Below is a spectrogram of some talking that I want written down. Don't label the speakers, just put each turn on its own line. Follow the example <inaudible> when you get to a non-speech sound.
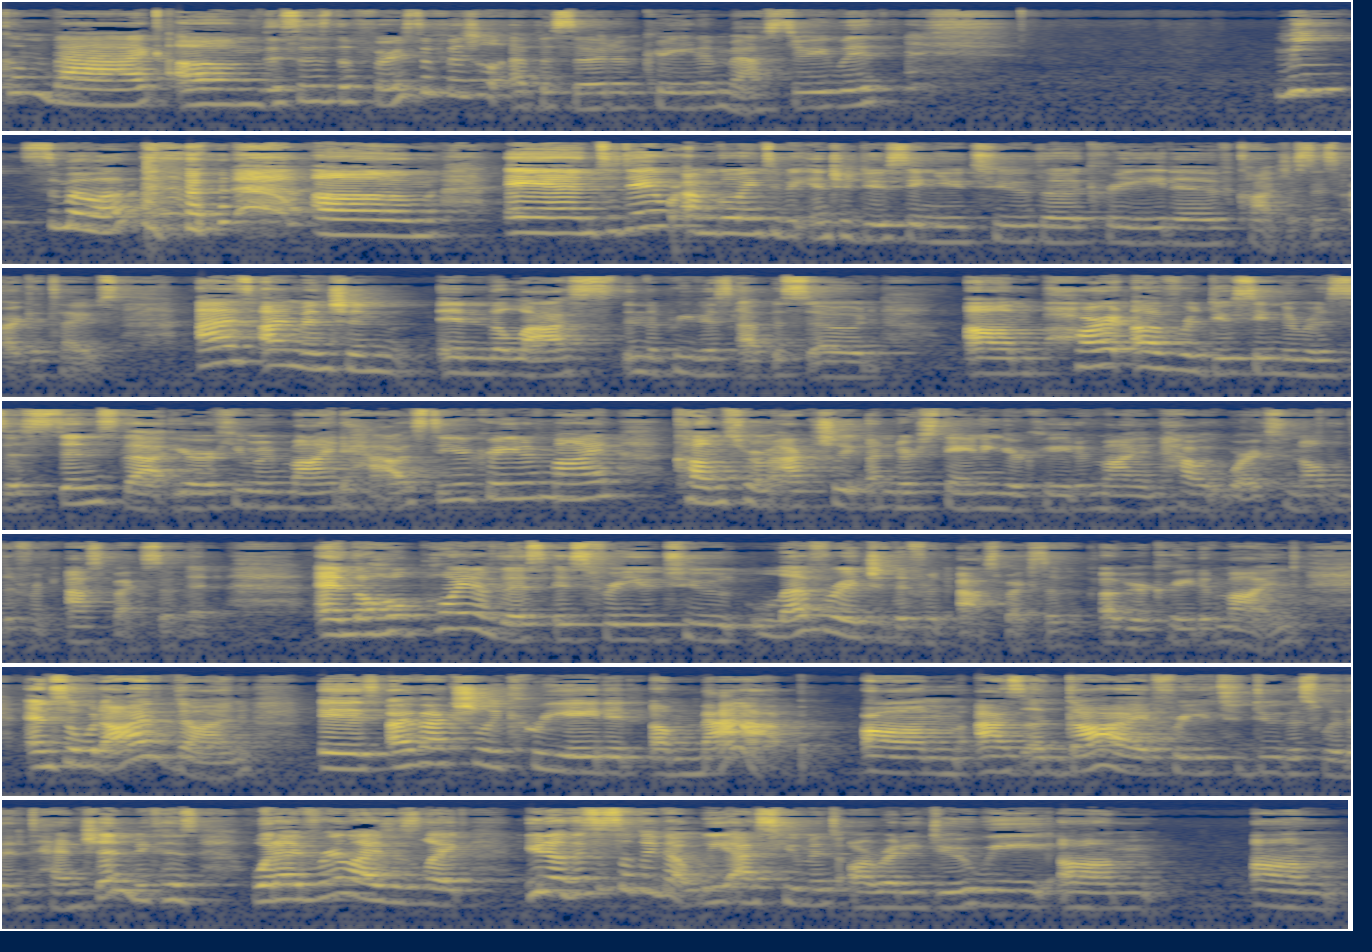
welcome back. Um, this is the first official episode of Creative Mastery with me, Simone. <laughs> um, and today I'm going to be introducing you to the creative consciousness archetypes. As I mentioned in the last, in the previous episode, um, part of reducing the resistance that your human mind has to your creative mind comes from actually understanding your creative mind and how it works and all the different aspects of it. And the whole point of this is for you to leverage different aspects of, of your creative mind. And so, what I've done is I've actually created a map um, as a guide for you to do this with intention because what I've realized is like, you know, this is something that we as humans already do. We, um, um,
